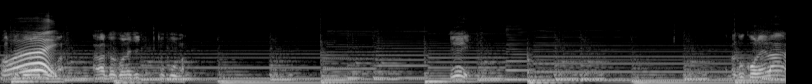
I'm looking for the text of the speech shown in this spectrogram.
Cô ơi. à, cô cô lên cho, cô mà. Mà cô cô lấy ra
